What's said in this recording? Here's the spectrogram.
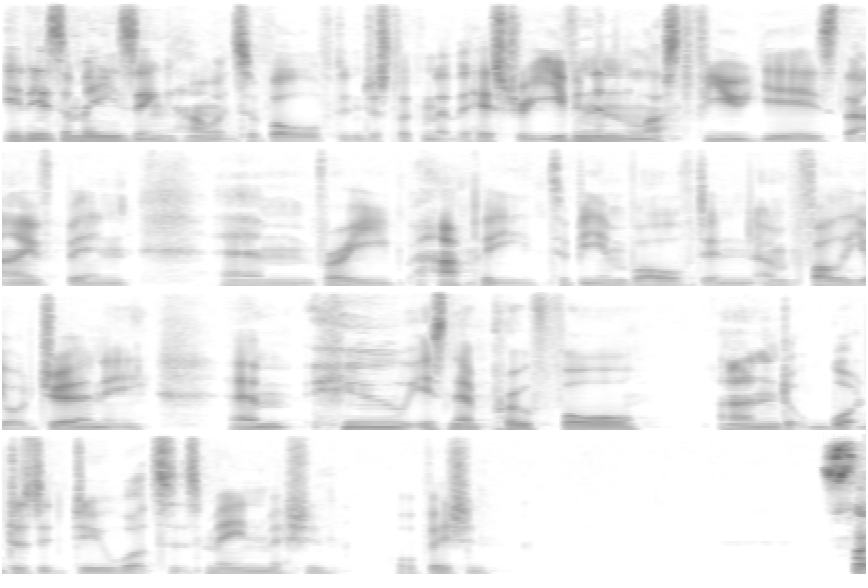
it is amazing how it's evolved and just looking at the history. Even in the last few years that i've been um, very happy to be involved in and follow your journey um, who is NNEdPro for and what does it do? What's its main mission or vision? So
